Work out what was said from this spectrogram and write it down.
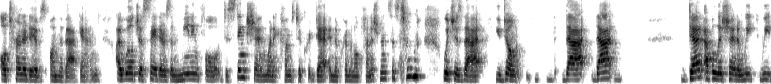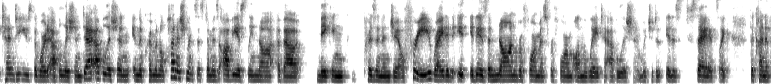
alternatives on the back end. I will just say there's a meaningful distinction when it comes to debt in the criminal punishment system, which is that you don't that that debt abolition and we we tend to use the word abolition debt abolition in the criminal punishment system is obviously not about making prison and jail free, right? It, it, it is a non-reformist reform on the way to abolition, which it, it is to say it's like the kind of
